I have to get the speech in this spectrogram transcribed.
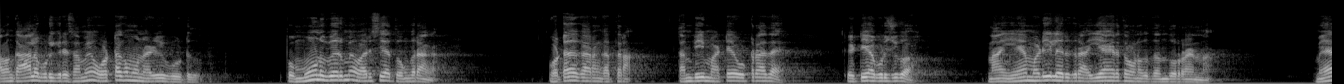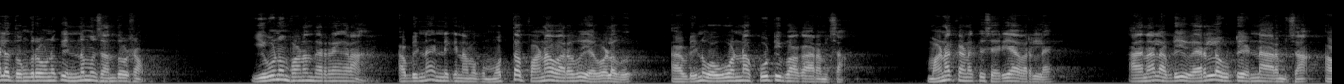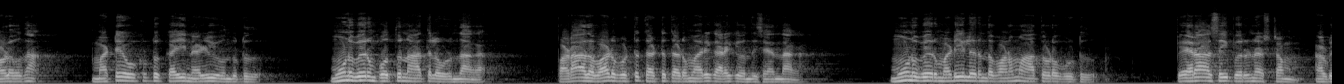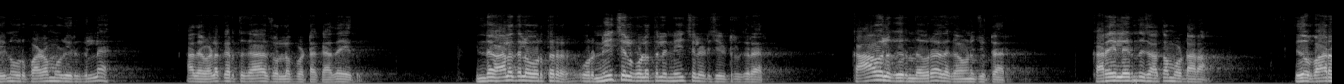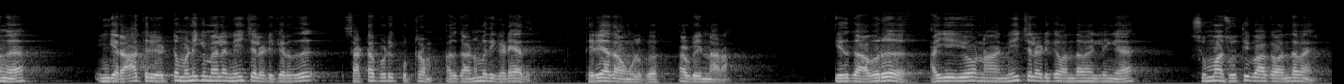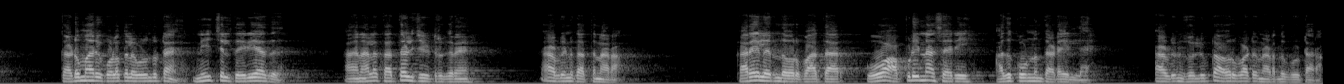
அவன் காலை பிடிக்கிற சமயம் ஒட்டகமும் நழுவி போட்டுது இப்போ மூணு பேருமே வரிசையாக தொங்குறாங்க. ஒட்டகக்காரன் கத்துறான். தம்பி மட்டையை விட்டுறாத கெட்டியாக பிடிச்சிக்கோ. நான் என் மடியில் இருக்கிற ஐயாயிரத்தை உனக்கு தந்துடுறேன்னா. மேலே தொங்குறவனுக்கு இன்னமும் சந்தோஷம். இவனும் பணம் தர்றேங்கிறான். அப்படின்னா இன்னைக்கு நமக்கு மொத்த பண வரவு எவ்வளவு? அப்படின்னு ஒவ்வொன்றா கூட்டி பார்க்க ஆரம்பித்தான் மனக்கணக்கு சரியாக வரல. அதனால் அப்படியே விரலை விட்டு எண்ண ஆரம்பித்தான் அவ்வளவுதான். மட்டையை விட்டுட்டு கை நழுவி வந்துட்டுது. மூணு பேரும் பொத்துன்னு ஆற்றுல விழுந்தாங்க. படாத பாடுபட்டு தட்டு தடுமாறி கரைக்கு வந்து சேர்ந்தாங்க. மூணு பேர் மடியில் இருந்த பணமும் ஆத்தோட போட்டுது. பேராசை பெருநஷ்டம் அப்படின்னு ஒரு பழமொழி இருக்குல்ல? அதை விளக்கறதுக்காக சொல்லப்பட்ட கதை இது. இந்த காலத்தில் ஒருத்தர் ஒரு நீச்சல் குளத்தில் நீச்சல் அடிச்சுக்கிட்டு இருக்கிறார். காவலுக்கு இருந்தவர் அதை கவனிச்சுட்டார். கரையிலேருந்து சத்தம் போட்டாராம். இதோ பாருங்க இங்கே ராத்திரி எட்டு மணிக்கு மேலே நீச்சல் அடிக்கிறது சட்டப்படி குற்றம். அதுக்கு அனுமதி கிடையாது. தெரியாதா உங்களுக்கு? அப்படின்னாராம். இதுக்கு அவரு ஐயையோ நான் நீச்சல் அடிக்க வந்தவன் இல்லைங்க. சும்மா சுற்றி பார்க்க வந்தவன். தடுமாறி குளத்தில் விழுந்துட்டேன். நீச்சல் தெரியாது. அதனால் தத்தளிச்சுக்கிட்டு இருக்கிறேன். அப்படின்னு கத்துனாராம். கரையில் இருந்தவர் பார்த்தார் ஓ அப்படின்னா சரி அதுக்கு ஒன்றும் தடை இல்லை அப்படின்னு சொல்லிவிட்டு அவர் பாட்டுக்கு நடந்து போயிட்டாராம்.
